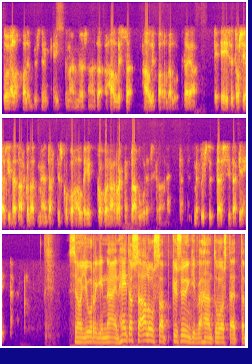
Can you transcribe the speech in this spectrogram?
todella paljon pystynyt kehittämään myös noita hallissa, hallipalveluita ja ei se tosiaan sitä tarkoita, että meidän tarvitsisi koko halli kokonaan rakentaa uudestaan, että me pystyttäisiin sitä kehittämään. Se on juurikin näin. Hei, tuossa alussa kysyinkin vähän tuosta, että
